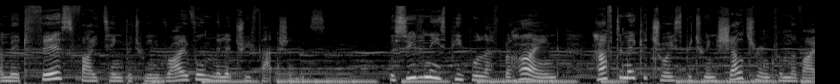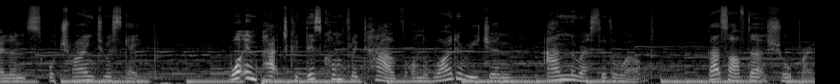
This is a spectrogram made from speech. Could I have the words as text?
amid fierce fighting between rival military factions. The Sudanese people left behind have to make a choice between sheltering from the violence or trying to escape. What impact could this conflict have on the wider region and the rest of the world? That's after a short break.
